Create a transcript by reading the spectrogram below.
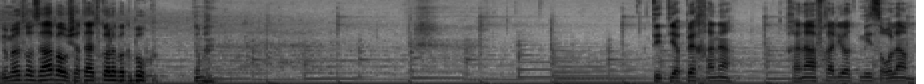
היא אומרת לו, זה אבא, הוא שתה את כל הבקבוק. תתייפח חנה. חנה הפכה להיות מיס עולם.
